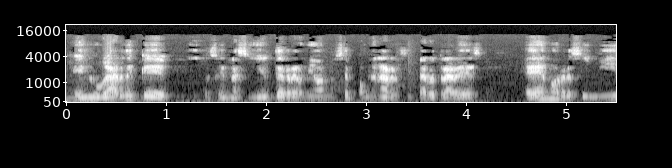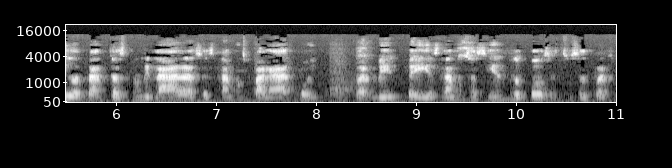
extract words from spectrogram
en lugar de que pues, en la siguiente reunión se pongan a recitar otra vez, hemos recibido tantas toneladas, estamos pagando impuntualmente y estamos haciendo todos estos esfuerzos.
